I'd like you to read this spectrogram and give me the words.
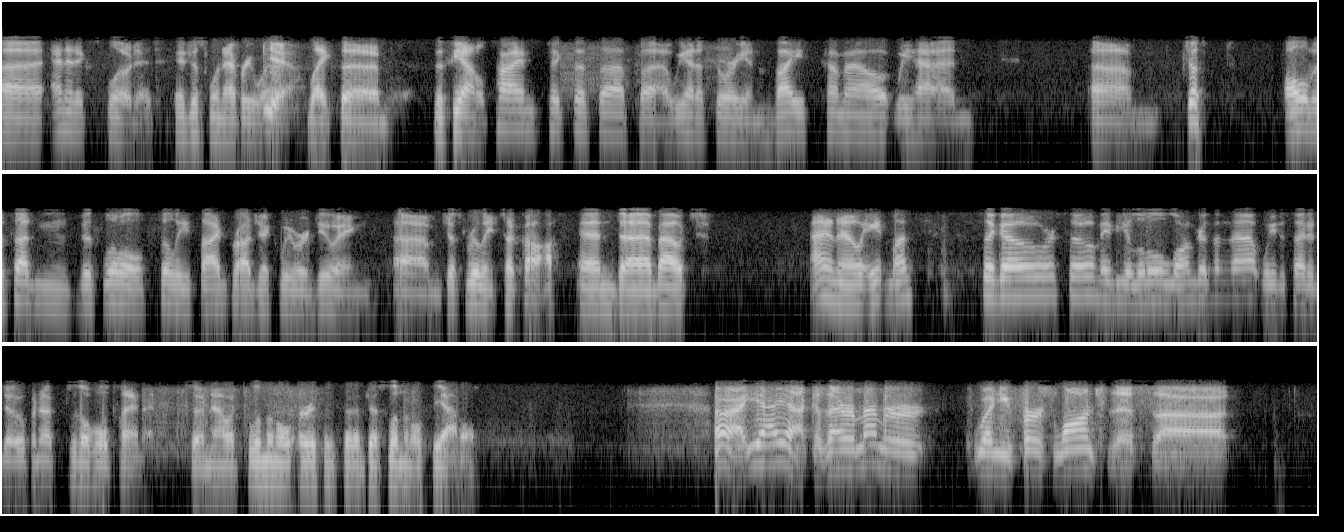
uh, and it exploded. It just went everywhere. Yeah. Like the the Seattle Times picked us up. Uh, we had a story in Vice come out. We had um, just all of a sudden this little silly side project we were doing um, just really took off. And uh, about I don't know eight months ago or so, maybe a little longer than that, we decided to open up to the whole planet. So now it's Liminal Earth instead of just Liminal Seattle. All right, yeah, yeah, because I remember when you first launched this. Uh,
